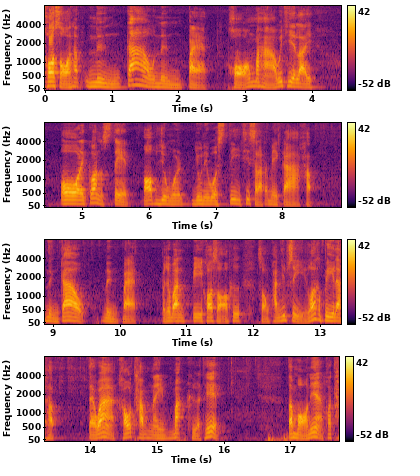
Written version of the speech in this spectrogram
คศครับ1918 ของมหาวิทยาลัย Oregon State of University ที่สหรัฐอเมริกาครับ 1918 ปัจจุบันปีคศคือ 2024 ร้อยกว่าปีแล้วครับ แต่ว่าเขาทำในมะเขือเทศตาหมอเนี่ยเขาท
